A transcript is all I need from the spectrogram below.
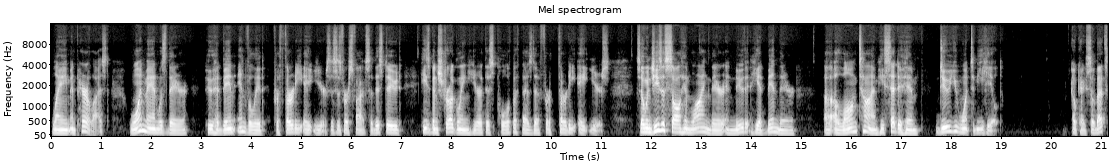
lame, and paralyzed." One man was there who had been invalid for 38 years. This is verse 5. So this dude, he's been struggling here at this pool of Bethesda for 38 years. So when Jesus saw him lying there and knew that he had been there uh, a long time, he said to him, "Do you want to be healed?" Okay, so that's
